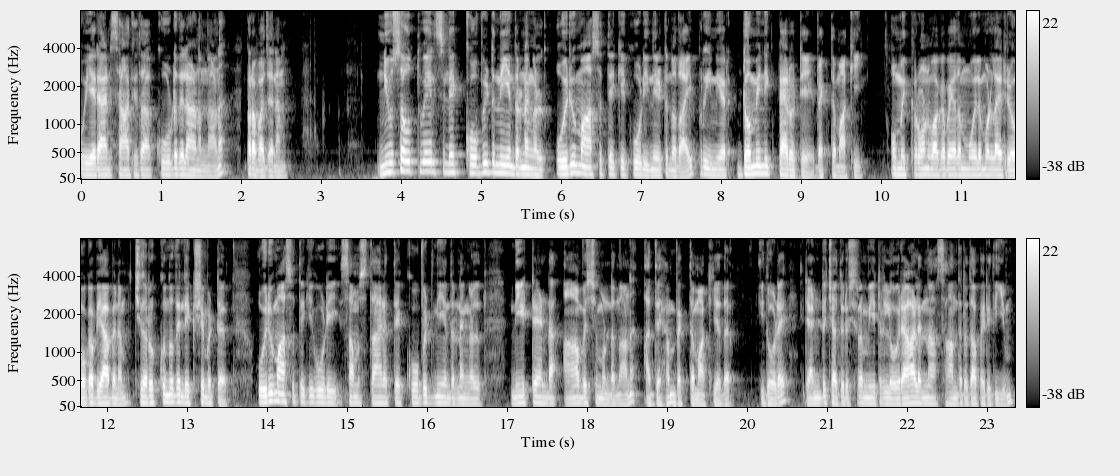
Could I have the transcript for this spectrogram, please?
ഉയരാൻ സാധ്യത കൂടുതലാണെന്നാണ് പ്രവചനം. ന്യൂ സൌത്ത് വെയിൽസിലെ കോവിഡ് നിയന്ത്രണങ്ങൾ ഒരു മാസത്തേക്ക് കൂടി നീട്ടുന്നതായി പ്രീമിയർ ഡൊമിനിക് പാരോറ്റെ വ്യക്തമാക്കി. ഒമിക്രോൺ വകഭേദം മൂലമുള്ള രോഗവ്യാപനം ചെറുക്കുന്നത് ലക്ഷ്യമിട്ട് ഒരു മാസത്തേക്ക് കൂടി സംസ്ഥാനത്തെ കോവിഡ് നിയന്ത്രണങ്ങൾ നീട്ടേണ്ട ആവശ്യമുണ്ടെന്നാണ് അദ്ദേഹം വ്യക്തമാക്കിയത്. ഇതോടെ രണ്ട് ചതുരശ്ര മീറ്ററിൽ ഒരാൾ എന്ന സാന്ദ്രതാ പരിധിയും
